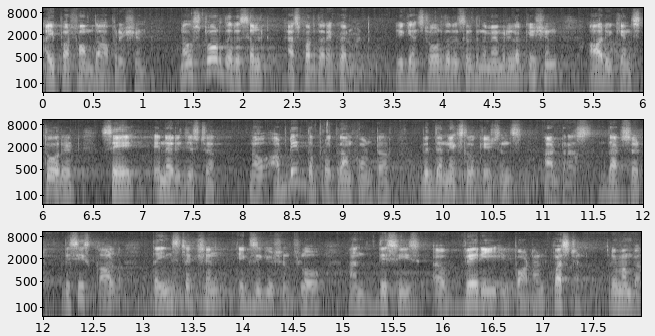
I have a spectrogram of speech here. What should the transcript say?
I perform the operation. Now store the result as per the requirement. You can store the result in the memory location or you can store it say in a register. Now update the program counter with the next location's address. That's it. This is called the instruction execution flow and this is a very important question. Remember,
